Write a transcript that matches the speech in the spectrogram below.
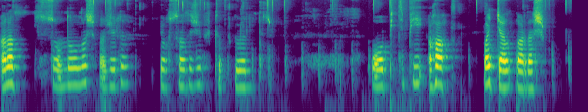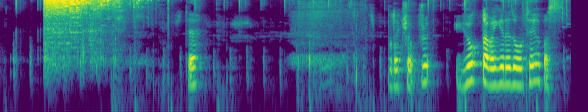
Anam sonuna ulaş acele. Yok sadece bir köprü güvenlidir. O piti pi. Aha. Vay canım kardeş. İşte. Burada köprü yok da ben gene de ortaya bas.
